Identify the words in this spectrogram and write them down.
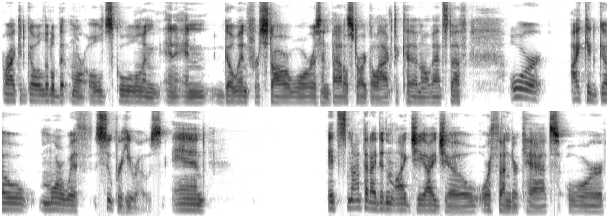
Or I could go a little bit more old school and, and, and go in for Star Wars and Battlestar Galactica and all that stuff. Or I could go more with superheroes. And it's not that I didn't like G.I. Joe or Thundercats or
